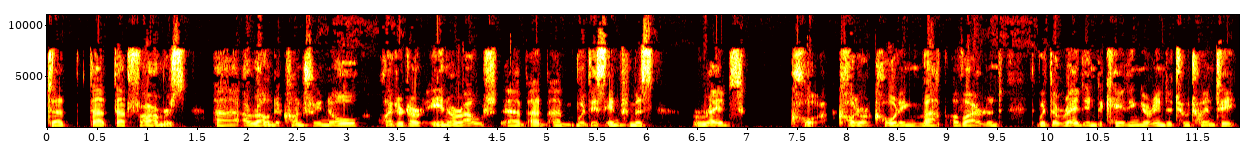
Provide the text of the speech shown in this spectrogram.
that that, that farmers uh, around the country know whether they're in or out uh, um, um with this infamous red co- colour coding map of Ireland, with the red indicating you're into 220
